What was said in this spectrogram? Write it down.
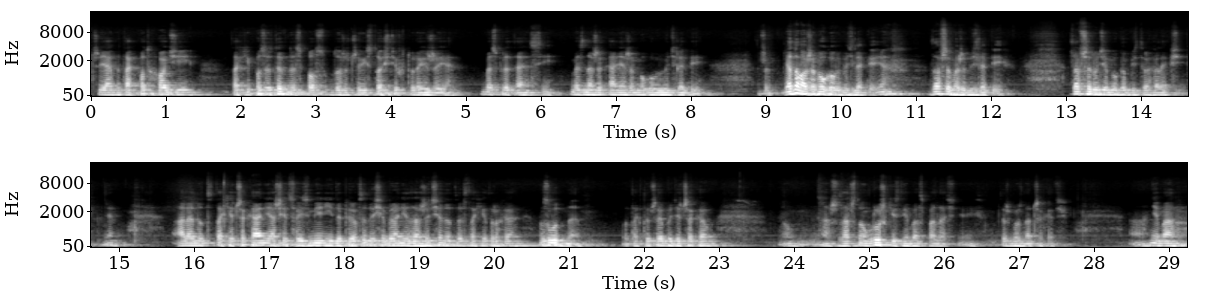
czyli jakby tak podchodzi w taki pozytywny sposób do rzeczywistości, w której żyje, bez pretensji, bez narzekania, że mogłoby być lepiej. Znaczy, wiadomo, że mogłoby być lepiej, nie? Zawsze może być lepiej. Zawsze ludzie mogą być trochę lepsi, nie? Ale no to takie czekanie, aż się coś zmieni i dopiero wtedy się branie za życie, no to jest takie trochę złudne. Bo tak to człowiek będzie czekał, no, aż zaczną gruszki z nieba spadać. Nie? Też można czekać. A nie ma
